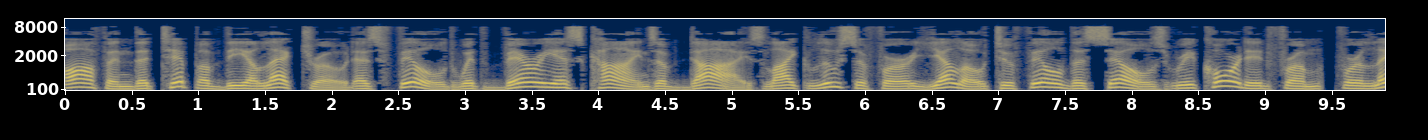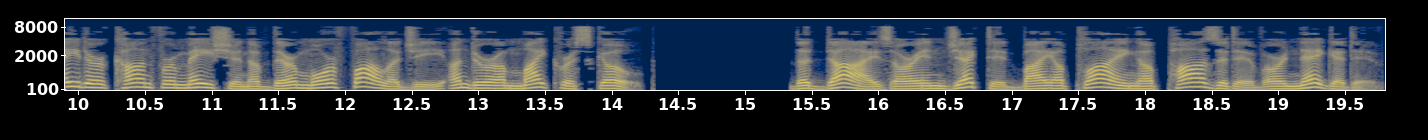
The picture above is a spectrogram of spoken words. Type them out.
Often the tip of the electrode is filled with various kinds of dyes like lucifer yellow to fill the cells recorded from, for later confirmation of their morphology under a microscope. The dyes are injected by applying a positive or negative,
